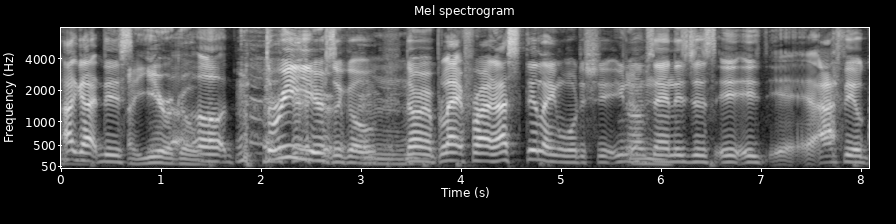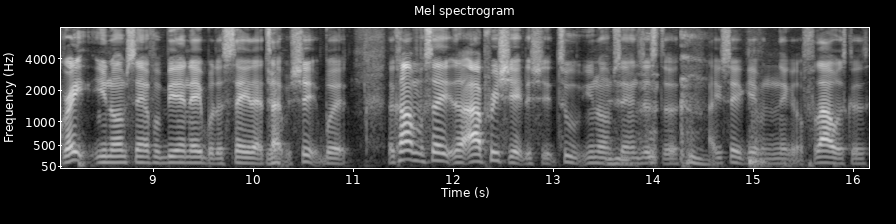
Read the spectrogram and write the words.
I got this A year uh, ago. uh, three years ago mm-hmm. during Black Friday. I still ain't wore the shit. You know what I'm mm-hmm. saying? It's just it, it, I feel great. You know what I'm saying for being able to say that type of shit. But the conversation, I appreciate the shit too. You know what I'm mm-hmm. saying? Just the how you say giving the nigga the flowers. Because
